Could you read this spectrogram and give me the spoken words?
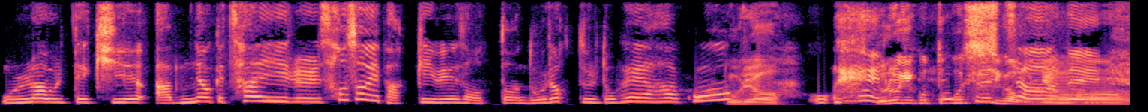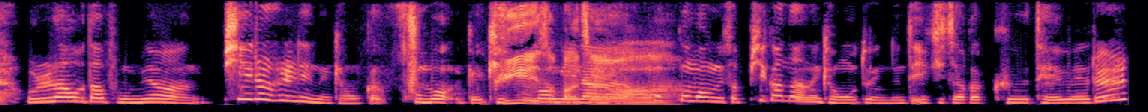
올라올 때 기의 압력의 차이를 서서히 받기 위해서 어떤 노력들도 해야 하고 노력. 오- 노력이 꽃도 꽃이신 그렇죠. 네. 올라오다 보면 피를 흘리는 경우, 그러니까 구멍, 귀에서 맞아요. 아. 콧구멍에서 피가 나는 경우도 있는데 이 기자가 그 대회를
